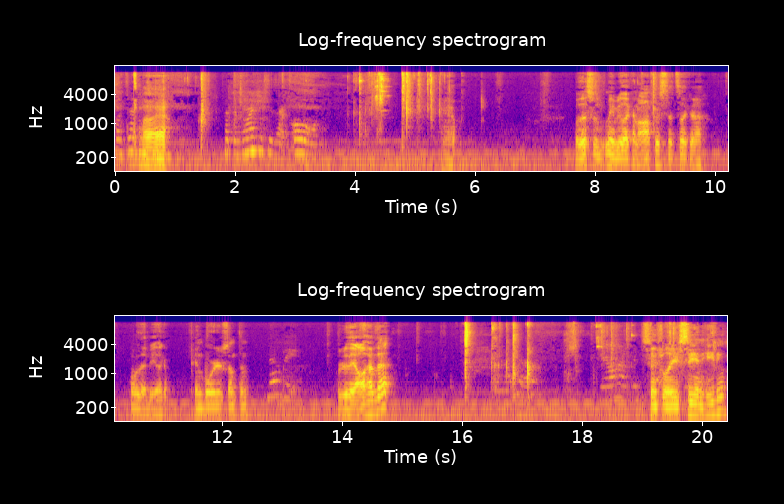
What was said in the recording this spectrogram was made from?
Well, it's nothing Oh yeah. But the mattresses are old. Yeah. Well, this is maybe like an office. That's like a. What would that be? Like a pin board or something? No, they. Or do they all have that? They all have this- Central AC and heating.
